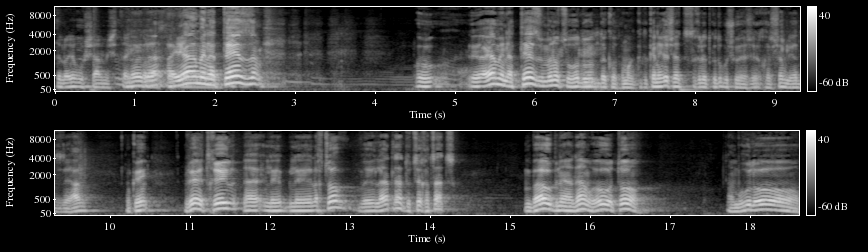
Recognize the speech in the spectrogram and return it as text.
זה לא ירושלמי שצריך לא יודע. היה מנתז, הוא היה מנתז ממנו צורות דקות, כלומר כנראה שהיה צריך להיות כתוב שהוא חשב ליד הר, אוקיי? והתחיל לחצוב, ולאט לאט יוצא חצץ. באו בני אדם, ראו אותו, אמרו לו,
